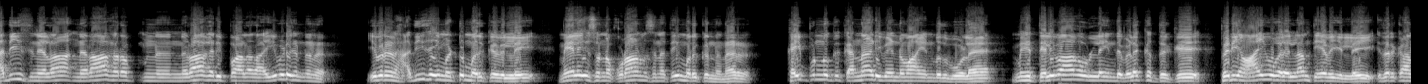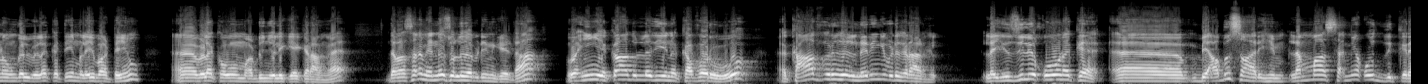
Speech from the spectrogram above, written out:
ஹதீஸ் நிரா நிராகர ந- நிராகரிப்பாளராகி விடுகின்றனர். இவர்கள் ஹதீஸை மட்டும் மறுக்கவில்லை மேலே சொன்ன குரான் வசனத்தை மறுக்கின்றனர். கைப்புண்ணுக்கு கண்ணாடி வேண்டுமா என்பது போல மிக தெளிவாக உள்ள இந்த விளக்கத்திற்கு பெரிய ஆய்வுகள் எல்லாம் தேவையில்லை. இதற்கான உங்கள் விளக்கத்தையும் நிலைப்பாட்டையும் விளக்கவும் அப்படின்னு சொல்லி கேட்குறாங்க இந்த வசனம் என்ன சொல்லுது அப்படின்னு கேட்டால் எக்காதுள்ளதீன கவரு காஃபிர்கள் நெருங்கி விடுகிறார்கள். இல்லை யுசிலி கூனக்க பி அபுசாரிஹிம் லம்மா சமிஉ திக்ர.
